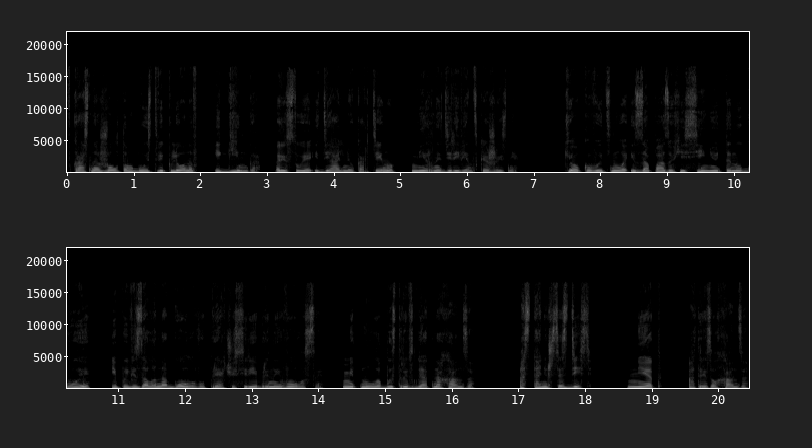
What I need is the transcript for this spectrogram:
в красно-желтом буйстве кленов и гинга, рисуя идеальную картину мирной деревенской жизни. Кёко вытянула из-за пазухи синюю тенугуи и повязала на голову, пряча серебряные волосы. Метнула быстрый взгляд на Ханза. «Останешься здесь?» «Нет», — отрезал Ханза.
